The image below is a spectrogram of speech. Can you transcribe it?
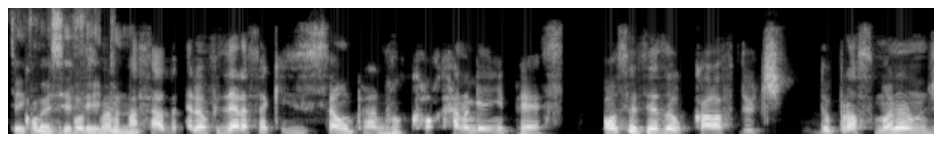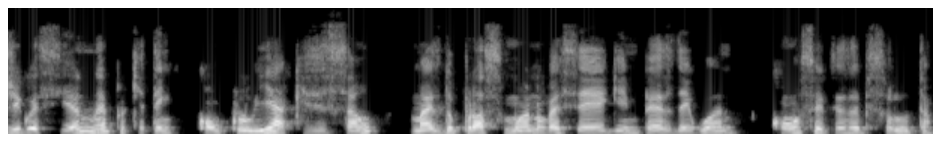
que, que vai ser feito? Semana né? passada, não fizeram essa aquisição para não colocar no Game Pass. Com certeza o Call of Duty do próximo ano, eu não digo esse ano, né? Porque tem que concluir a aquisição, mas do próximo ano vai ser Game Pass Day One, com certeza absoluta.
